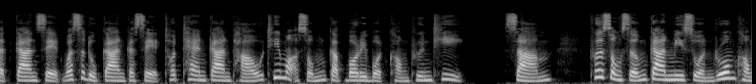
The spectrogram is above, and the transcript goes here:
จัดการเศษวัสดุการเกษตรทดแทนการเผาที่เหมาะสมกับบริบทของพื้นที่ 3. เพื่อส่งเสริมการมีส่วนร่วมของ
